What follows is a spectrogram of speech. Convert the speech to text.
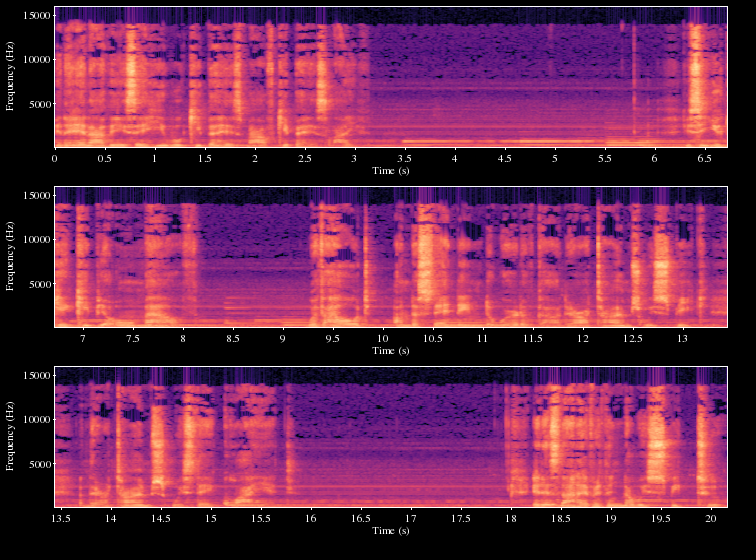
In the NIV, he said, He will keep his mouth, keep his life. You see, you can't keep your own mouth without understanding the Word of God. There are times we speak and there are times we stay quiet. It is not everything that we speak to.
